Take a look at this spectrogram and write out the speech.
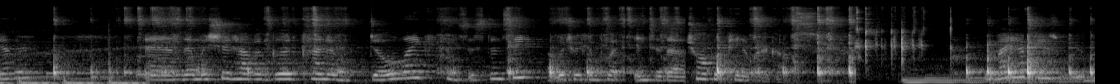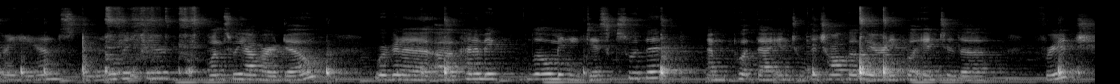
Together and then we should have a good kind of dough-like consistency which we can put into the chocolate peanut butter cups. We might have to use my hands a little bit here. Once we have our dough, we're gonna uh, kind of make little mini discs with it and put that into the chocolate we already put into the fridge.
